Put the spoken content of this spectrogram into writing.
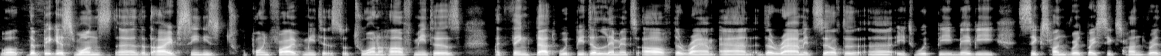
Well, the biggest ones uh, that I've seen is 2.5 meters, so two and a half meters I think that would be the limit of the RAM, and the RAM itself, the uh, it would be maybe 600 by 600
